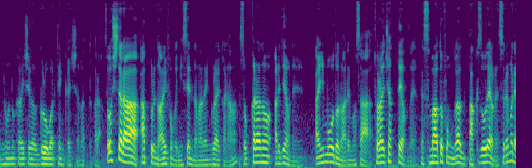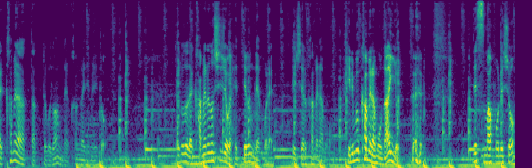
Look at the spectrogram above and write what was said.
日本の会社がグローバル展開しなかったから。そうしたら、アップルの iPhone が2007年ぐらいかな。そっからの、あれだよね。I モードのあれもさ、取られちゃったよね。スマートフォンが爆増だよね。それまでカメラだったってことなんだよ。考えてみると。ということで、カメラの市場が減ってるんだよ、これ。デジタルカメラも。フィルムカメラもうないよ。で、スマホでしょ？うん。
